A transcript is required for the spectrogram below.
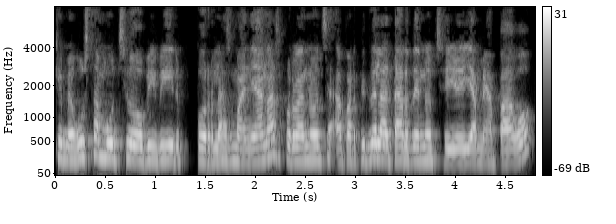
que me gusta mucho vivir por las mañanas, por la noche, a partir de la tarde, noche yo ya me apago,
